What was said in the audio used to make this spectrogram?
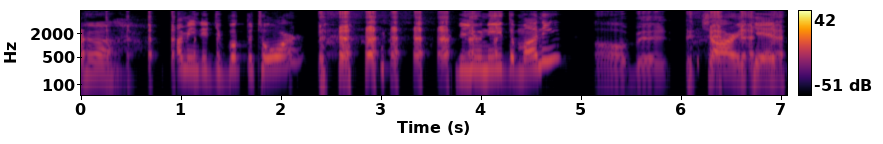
I mean, did you book the tour? Do you need the money? oh man. Sorry, kid.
